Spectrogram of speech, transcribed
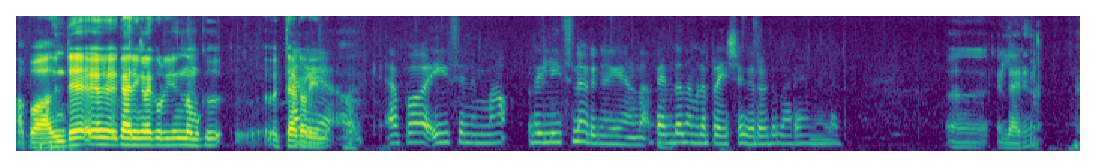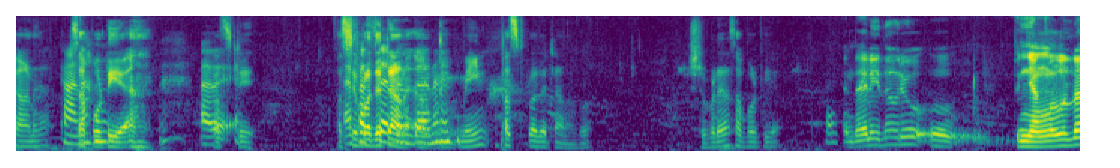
അപ്പോൾ അതിന്റെ കാര്യങ്ങളെ കുറിച്ച് നമുക്ക് വ്യക്തമായിട്ട് അറിയില്ല. അപ്പോൾ ഈ സിനിമ റിലീസിന് ഒരുങ്ങുകയാണ് അപ്പോൾ എന്താ നമ്മുടെ പ്രേക്ഷകരോട് പറയാനുള്ളത്? എല്ലാവരും കാണുക. സപ്പോർട്ട് ചെയ്യുക. അതെ. ഫസ്റ്റ് പ്രോജക്റ്റ് ഫസ്റ്റ് പ്രൊജക്റ്റ് ആണ് മെയിൻ ഫസ്റ്റ് പ്രോജക്റ്റ് ആണ് അപ്പോൾ. ഇഷ്ടപ്പെടുക സപ്പോർട്ട് ചെയ്യുക. എന്തായാലും ഇതൊരു ഞങ്ങളുടെ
